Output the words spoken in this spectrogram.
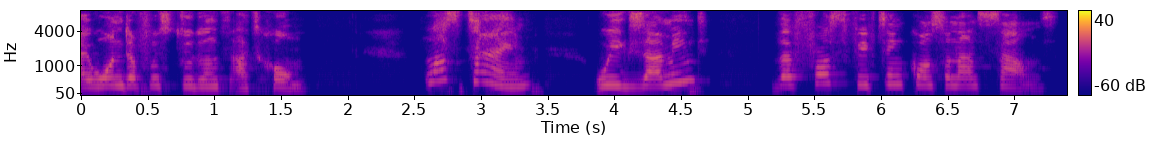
my wonderful students at home. Last time, we examined the first 15 consonant sounds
